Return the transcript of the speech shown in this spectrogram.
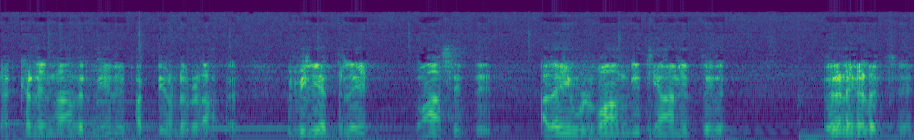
நற்கணநாதர் மீது பக்தி கொண்டவர்களாக விவிலியத்திலே வாசித்து அதை உள்வாங்கி தியானித்து ஏழைகளுக்கு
